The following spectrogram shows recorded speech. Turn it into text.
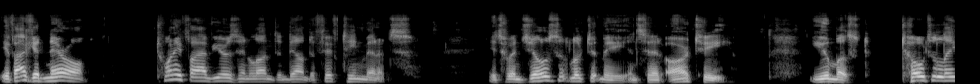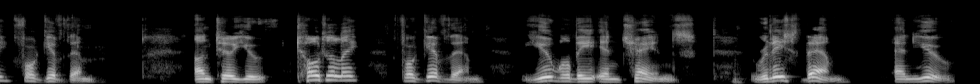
If I could narrow 25 years in London down to 15 minutes, it's when Joseph looked at me and said, RT, you must totally forgive them. Until you totally forgive them, you will be in chains. Release them, and you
